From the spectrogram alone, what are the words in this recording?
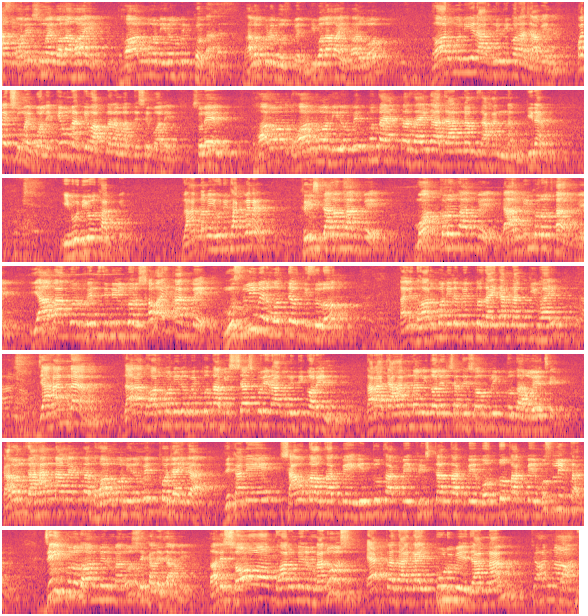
আছে অনেক সময় বলা হয় ধর্ম নিরপেক্ষতা। ভালো করে বুঝবেন, কি বলা হয় ধর্ম? ধর্ম নিয়ে রাজনীতি করা যাবে না। অনেক সময় বলে, কেউ না কেউ আপনার আমার দেশে বলে। শোনেন, ধর্ম ধর্ম নিরপেক্ষতা একটা জায়গা যার নাম জাহান্নাম। কি নাম? ইহুদিও থাকবে। জাহান্নামে ইহুদি থাকবে না? খ্রিস্টানও থাকবে মদখরও থাকবে ডার্বিখরও থাকবে। ইয়াবাকর ফেন্সিডিলকর সবাই থাকবে। মুসলিমের মধ্যেও কিছু লোক। তাহলে ধর্ম নিরপেক্ষ জায়গার নাম কি ভাই? জাহান্নাম। যারা ধর্ম নিরপেক্ষতা বিশ্বাস করে রাজনীতি করেন, তারা জাহান্নামী দলের সাথে সম্পৃক্ততা রয়েছে। কারণ জাহান্নাম একটা ধর্ম নিরপেক্ষ জায়গা, যেখানে সাঁওতাল থাকবে, হিন্দু থাকবে, খ্রিস্টান থাকবে, বৌদ্ধ থাকবে, মুসলিম থাকবে। যেই কোনো ধর্মের মানুষ সেখানে যাবে। তাহলে সব ধর্মের মানুষ একটা জায়গায় পূর্বে যার নাম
